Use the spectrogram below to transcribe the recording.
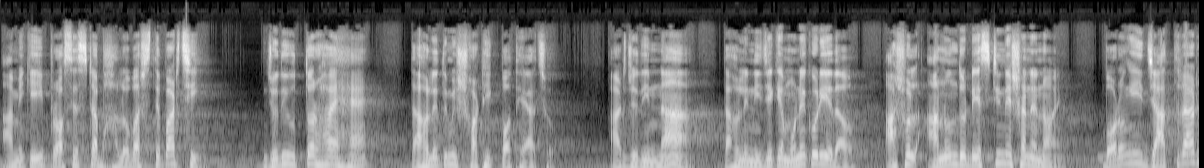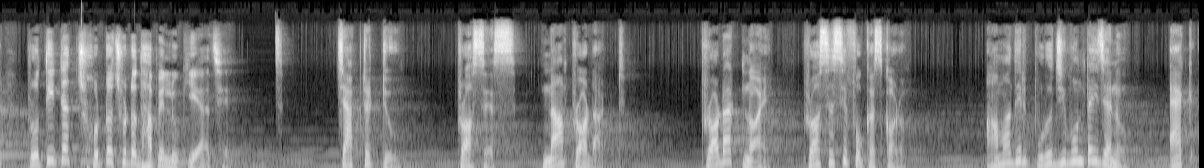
আমি কি এই প্রসেসটা ভালোবাসতে পারছি? যদি উত্তর হয় হ্যাঁ তাহলে তুমি সঠিক পথে আছো। আর যদি না, তাহলে নিজেকে মনে করিয়ে দাও, আসল আনন্দ ডেস্টিনেশনে নয়, বরং এই যাত্রার প্রতিটা ছোট ছোট ধাপে লুকিয়ে আছে। চ্যাপ্টার টু প্রসেস না প্রোডাক্ট প্রোডাক্ট নয় প্রসেসে ফোকাস করো। আমাদের পুরো জীবনটাই যেন এক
